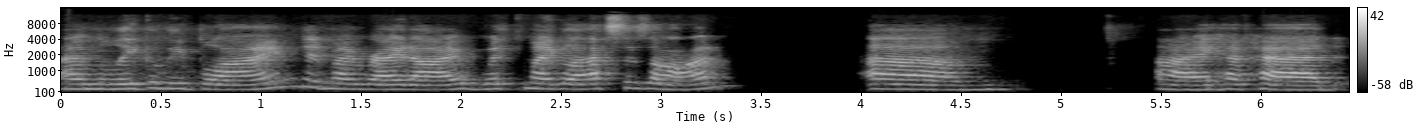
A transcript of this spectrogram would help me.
I'm legally blind in my right eye with my glasses on. Um, I have had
